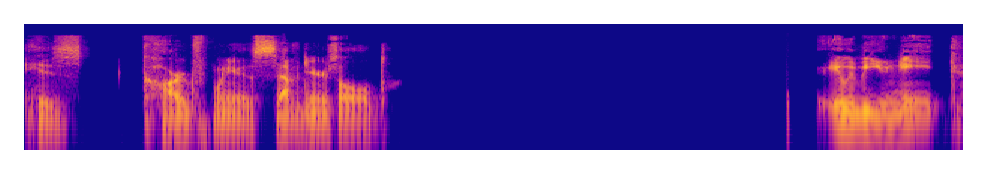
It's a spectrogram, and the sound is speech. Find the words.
his card from when he was seven years old? It would be unique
